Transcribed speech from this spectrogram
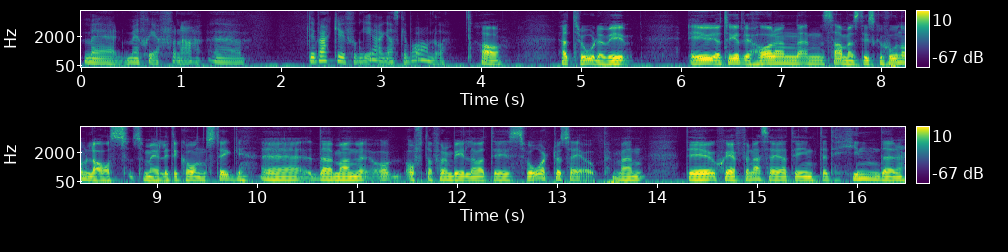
med, med cheferna. Eh, det verkar ju fungera ganska bra ändå. Ja, jag tror det. Vi är ju, jag tycker att vi har en, en samhällsdiskussion om LAS som är lite konstig. Eh, där man ofta får en bild av att det är svårt att säga upp. Men det cheferna säger att det är inte ett hinder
